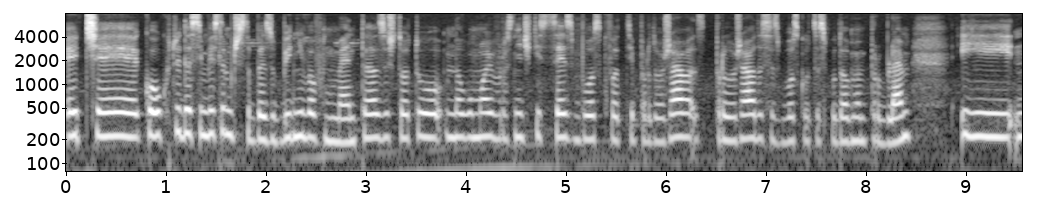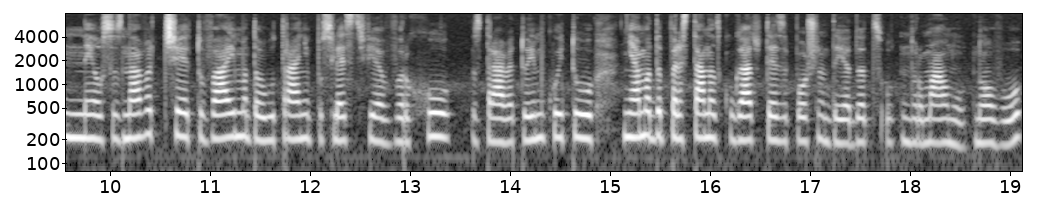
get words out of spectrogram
е, че колкото и да си мислям, че са безобидни в момента, защото много мои връзнички се сблъскват и продължават, продължават да се сблъскват с подобен проблем и не осъзнават, че това има дълготрайни последствия върху здравето им, които няма да престанат, когато те започнат да ядат от нормално отново.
